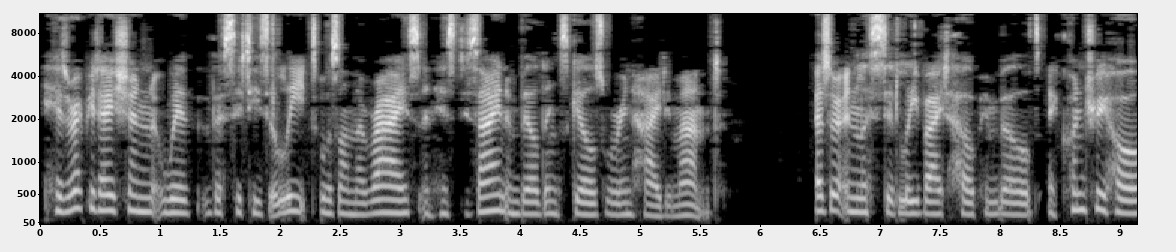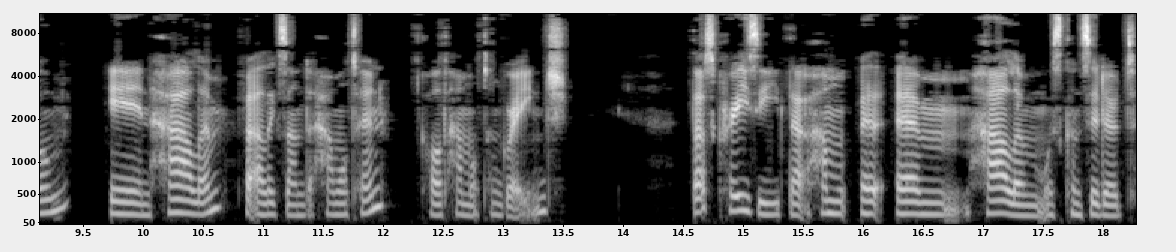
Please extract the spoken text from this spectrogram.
His reputation with the city's elite was on the rise, and his design and building skills were in high demand. Ezra enlisted Levi to help him build a country home in Harlem for Alexander Hamilton, called Hamilton Grange. That's crazy that Ham- uh, um, Harlem was considered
